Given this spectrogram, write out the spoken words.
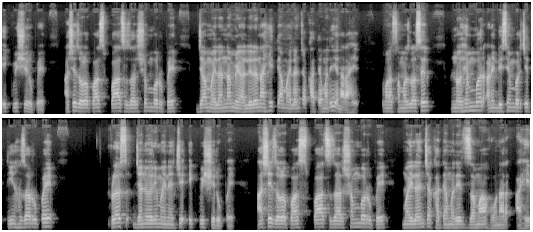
एकवीसशे रुपये. असे जवळपास पाच हजार शंभर रुपये ज्या महिलांना मिळालेलं नाही त्या महिलांच्या खात्यामध्ये येणार आहेत. तुम्हाला समजलं असेल नोव्हेंबर आणि डिसेंबरचे तीन हजार रुपये प्लस जानेवारी महिन्याचे एकवीसशे रुपये. असे जवळपास पाच हजार शंभर रुपये महिलांच्या खात्यामध्ये जमा होणार आहेत.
